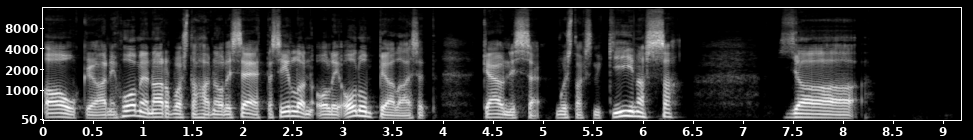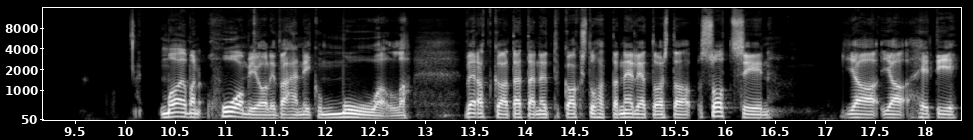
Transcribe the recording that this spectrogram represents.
aukeaa, niin huomionarvoistahan oli se, että silloin oli olympialaiset käynnissä muistaakseni Kiinassa, ja maailman huomio oli vähän niin kuin muualla. Verratkaa tätä nyt 2014 Sotsiin ja, ja heti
